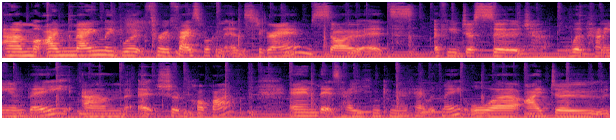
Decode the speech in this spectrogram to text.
Um, I mainly work through Facebook and Instagram. So it's if you just search with Honey and Bee, um, it should pop up, and that's how you can communicate with me. Or I do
